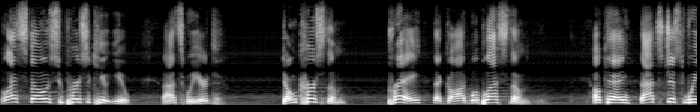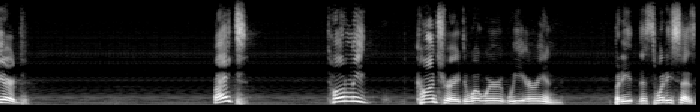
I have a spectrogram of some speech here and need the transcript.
Bless those who persecute you. That's weird. Don't curse them. Pray that God will bless them. Okay, that's just weird. Right? Totally contrary to what we're, we are in. But he, this is what he says.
